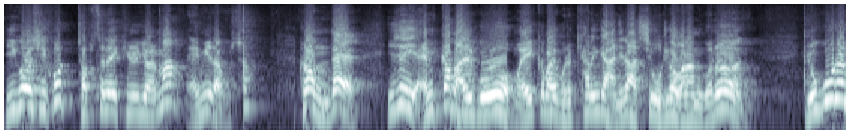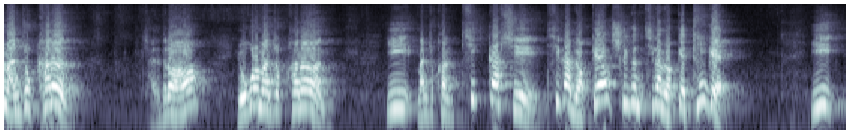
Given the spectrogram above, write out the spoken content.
이것이 곧 접선의 기울기 얼마? m이라고. 그쵸? 그런데 이제 이 m값 알고 뭐 a값 알고 이렇게 하는 게 아니라 지금 우리가 원하는 거는 요거를 만족하는 잘 들어. 요걸 만족하는 이 만족하는 t 값이 t가 몇 개요? 실근 t가 몇 개? 두 개. 이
